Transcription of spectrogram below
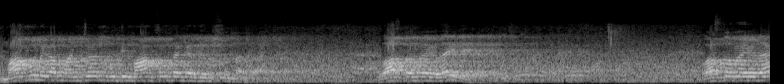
మామూలుగా మంచోని బుద్ధి మాంసం దగ్గర తెలుస్తుందంట. వాస్తవమే కదా ఇది? వాస్తవమే కదా?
